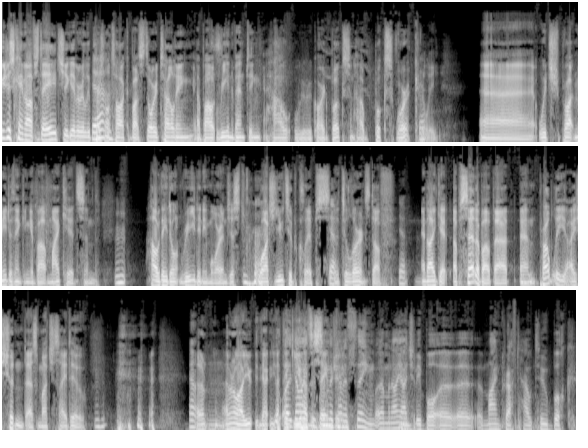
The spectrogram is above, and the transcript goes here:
you just came off stage. You gave a really Yeah. personal talk about storytelling, about reinventing how we regard books and how books work, Yeah. really. Uh, which brought me to thinking about my kids and Mhm. How they don't read anymore and just watch YouTube clips Yeah. uh, to learn stuff. Yeah. And I get upset about that, and probably I shouldn't as much as I do. I, don't, I don't know how you. I, I think Well, you no, have it's the a same. similar kind of thing. I mean, I Mm. actually bought a, a, a Minecraft how-to book,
